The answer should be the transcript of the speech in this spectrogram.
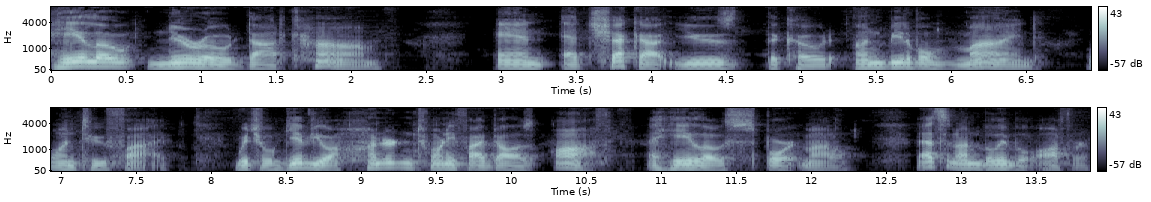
haloneuro.com and at checkout use the code unbeatablemind125, which will give you $125 off a Halo Sport model. That's an unbelievable offer.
